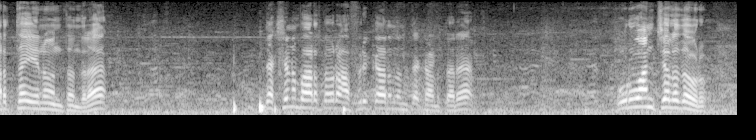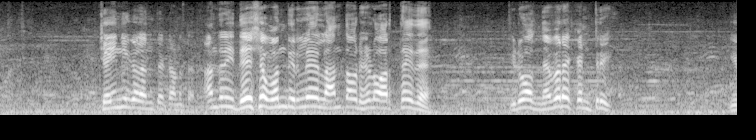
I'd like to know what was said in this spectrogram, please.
ಅರ್ಥ ಏನು ಅಂತಂದ್ರೆ, ದಕ್ಷಿಣ ಭಾರತವರು ಆಫ್ರಿಕಾದಂತೆ ಕಾಣ್ತಾರೆ, ಪೂರ್ವಾಂಚಲದವರು ಚೈನಿಗಳಂತೆ ಕಾಣ್ತಾರೆ. ಅಂದರೆ ಈ ದೇಶ ಒಂದಿರಲೇ ಇಲ್ಲ ಅಂತ ಅವ್ರು ಹೇಳೋ ಅರ್ಥ ಇದೆ. It was never a country ಈ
